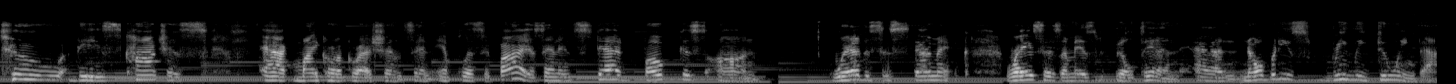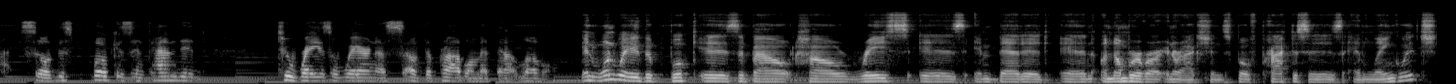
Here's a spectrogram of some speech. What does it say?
to these conscious act microaggressions and implicit bias and instead focus on where the systemic racism is built in, and nobody's really doing that. So, this book is intended to raise awareness of the problem at that level. In one way, the book is about how race is embedded in a number of our interactions, both practices and language.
